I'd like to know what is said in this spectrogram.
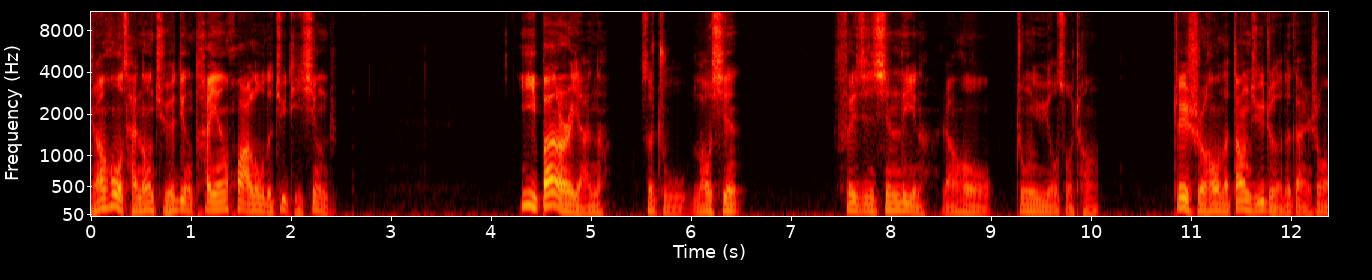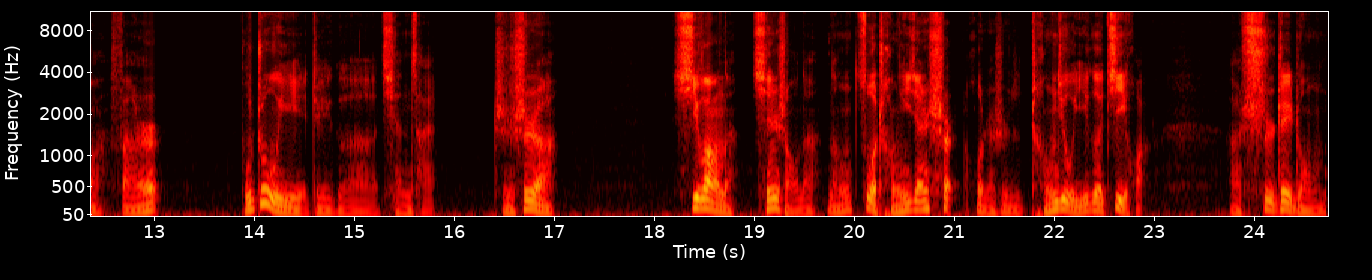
然后才能决定太阴化禄的具体性质。一般而言呢，则主劳心。费尽心力呢，然后终于有所成。这时候呢，当局者的感受啊，反而不注意这个钱财，只是啊，希望呢，亲手呢能做成一件事儿，或者是成就一个计划，啊，是这种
